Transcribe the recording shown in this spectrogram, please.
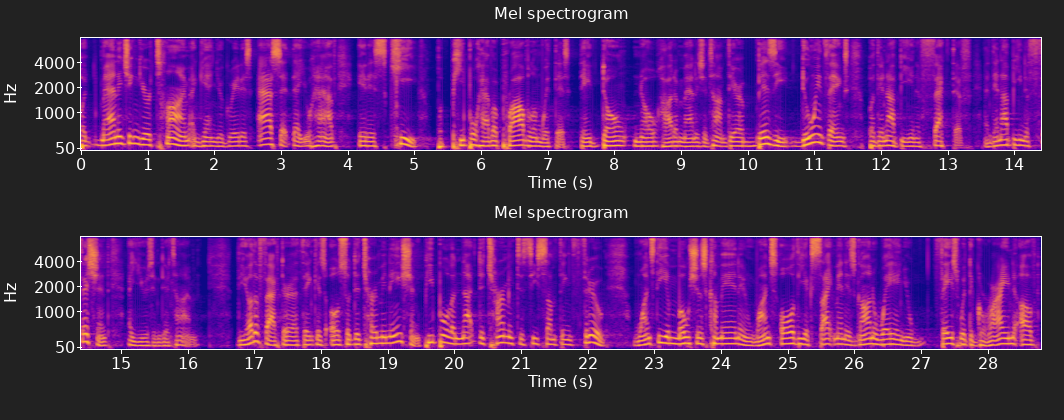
But managing your time, again, your greatest asset that you have, it is key. But people have a problem with this. They don't know how to manage their time. They're busy doing things, but they're not being effective and they're not being efficient at using their time. The other factor, I think, is also determination. People are not determined to see something through. Once the emotions come in and once all the excitement is gone away and you're faced with the grind of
